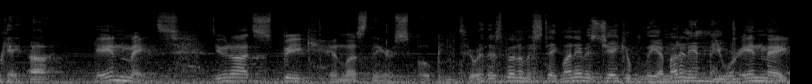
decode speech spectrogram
Okay, uh, inmates. Do not speak unless they are spoken to. There's been a mistake. My name is Jacob Lee. I'm not an inmate. You were inmate.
